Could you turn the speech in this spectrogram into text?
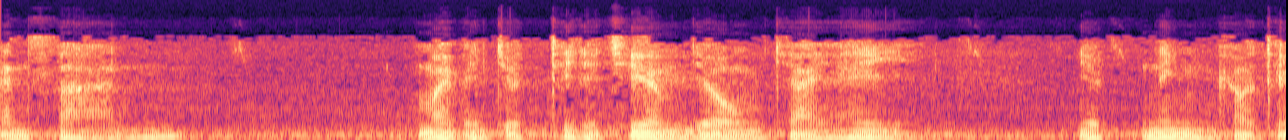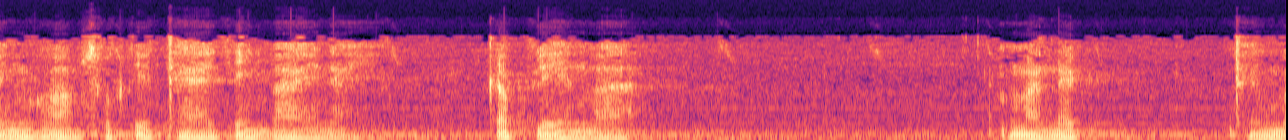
แก่นสาร ไม่เป็นจุดที่จะเชื่อมโยงใจให้ หยุดนิ่งเข้าถึงความสุขที่แท้จริงภายในก็เปลี่ยนมา มานึกถึงบ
